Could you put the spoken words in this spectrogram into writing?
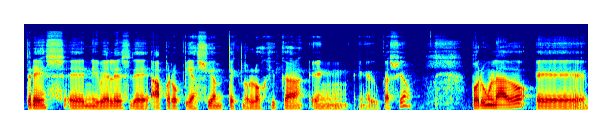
tres eh, niveles de apropiación tecnológica en, educación. Por un lado, eh,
